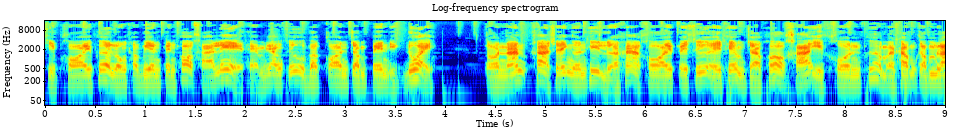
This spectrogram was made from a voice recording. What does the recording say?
50 คอย เพื่อลงทะเบียนเป็นพ่อขาเล่แถมยังซื้ออุปกรณ์จำเป็นอีกด้วย ตอนนั้นข้าใช้เงินที่เหลือ 5 คอยไปซื้อไอเทมจากพ่อค้าอีกคนเพื่อมาทำกำไร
